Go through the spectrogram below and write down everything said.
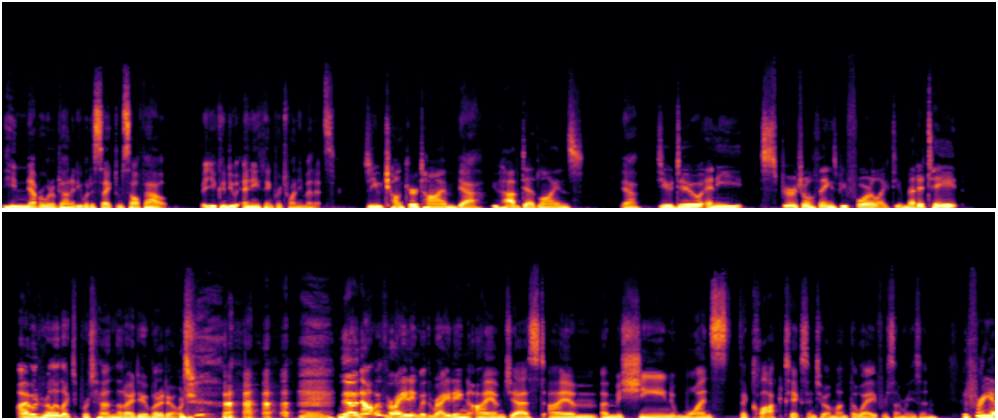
he never would have done it he would have psyched himself out but you can do anything for 20 minutes So you chunk your time. yeah You have deadlines. yeah Do you do any spiritual things before? Like, do you meditate? i would really like to pretend that i do but i don't no not with writing with writing i am just i am a machine once the clock ticks into a month away for some reason Good for you.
